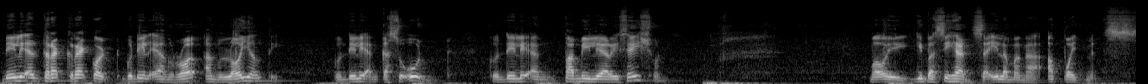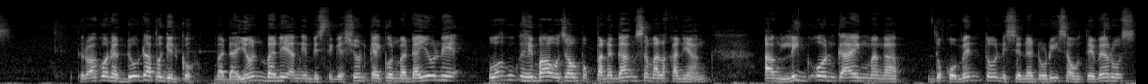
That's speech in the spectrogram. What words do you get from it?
Dili ang track record, kundi ang, ro- ang loyalty, kundi ang kasuod, kundi ang familiarization mao'y gibasihan sa ilang mga appointments. Pero ako nagduda pagid ko, madayon ba ni ang investigasyon kay kung madayon ni wa ko kahibaw sa pagpanagang sa Malacañang ang ligon kaayong mga dokumento ni Senador Risa Hontiveros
